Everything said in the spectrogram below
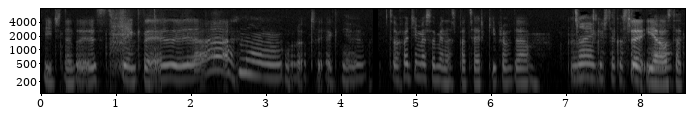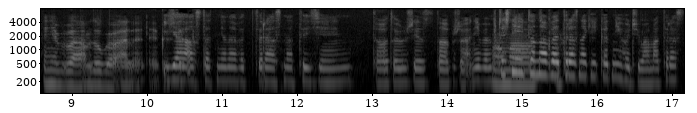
Śliczne to jest, piękne. A, No, Urocze, jak nie wiem. Co, chodzimy sobie na spacerki, prawda? no jakoś tak Czy ostatnio. ja ostatnio nie byłam długo, ale jakoś Ja tak. ostatnio nawet raz na tydzień, to, to już jest dobrze. Nie wiem, wcześniej to nawet raz na kilka dni chodziłam, a teraz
